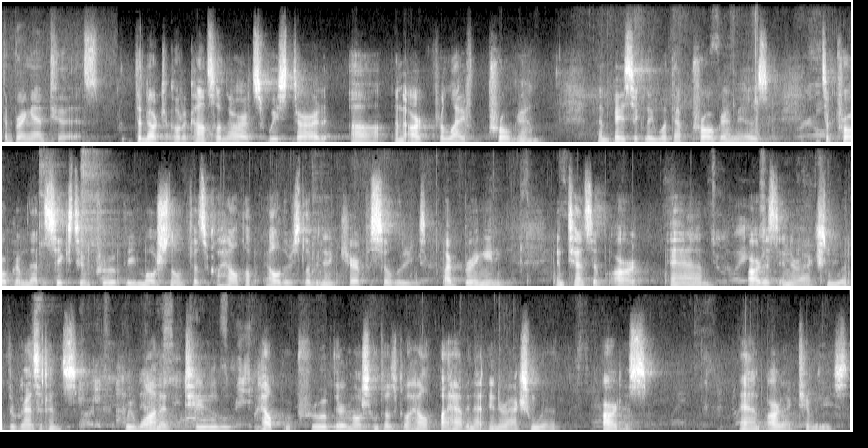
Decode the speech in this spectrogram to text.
to bring into this. The North Dakota Council on the Arts, we started uh, an Art for Life program. And basically, what that program is, it's a program that seeks to improve the emotional and physical health of elders living in care facilities by bringing intensive art and artist interaction with the residents. We wanted to help improve their emotional and physical health by having that interaction with artists and art activities.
